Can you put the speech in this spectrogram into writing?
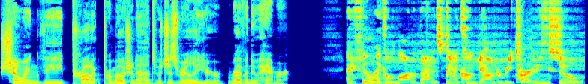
showing the product promotion ads, which is really your revenue hammer? I feel like a lot of that is going to come down to retargeting. So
